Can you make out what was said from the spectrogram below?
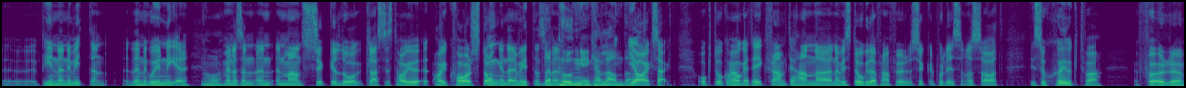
eh, pinnen i mitten. Den går ju ner. Ja. Medan en, en, en manscykel då klassiskt har ju, har ju kvar stången där i mitten. Som Där en, pungen kan landa. Ja, exakt. Och då kommer jag ihåg att jag gick fram till Hanna när vi stod där framför cykelpolisen och sa att det är så sjukt va, för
